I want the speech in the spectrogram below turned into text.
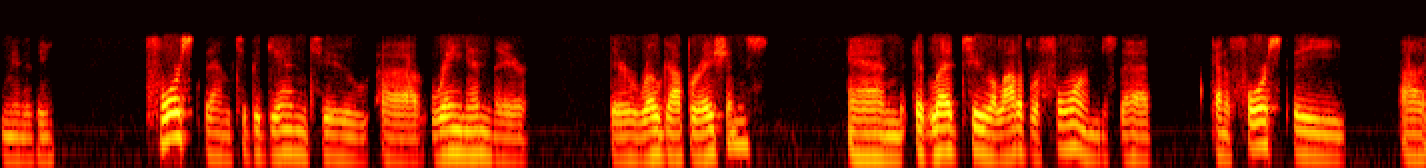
community forced them to begin to uh, rein in their their rogue operations, and it led to a lot of reforms that kind of forced the uh,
